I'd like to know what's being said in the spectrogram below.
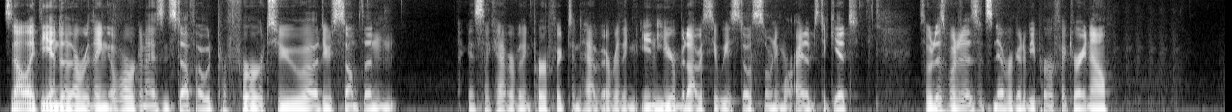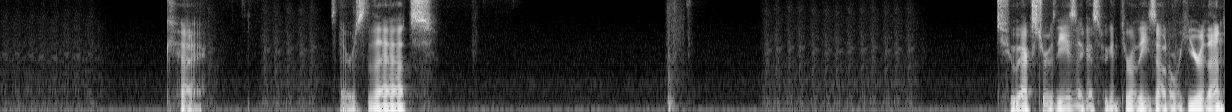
It's not like the end of everything of organizing stuff. I would prefer to uh, do something, I guess, like have everything perfect and have everything in here. But obviously, we still have so many more items to get. So it is what it is. It's never going to be perfect right now. Okay. So there's that. Two extra of these. I guess we can throw these out over here then.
